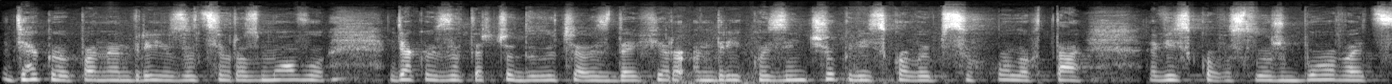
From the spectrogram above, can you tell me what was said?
Дякую, пане Андрію, за цю розмову. Дякую за те, що долучились до ефіру. Андрій Козінчук, військовий психолог та військовослужбовець.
